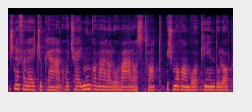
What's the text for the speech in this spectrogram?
És ne felejtsük el, hogyha egy munkavállaló választhat, és magamból kiindulok,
